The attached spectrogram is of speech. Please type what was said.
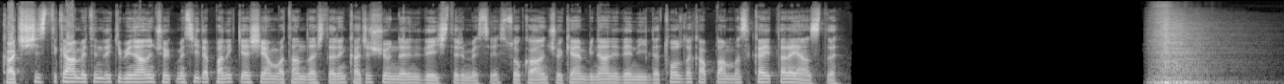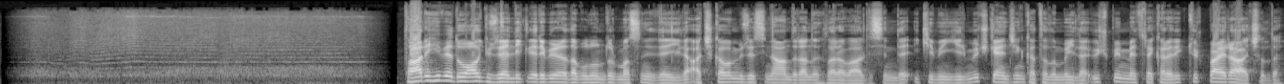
Kaçış istikametindeki binanın çökmesiyle panik yaşayan vatandaşların kaçış yönlerini değiştirmesi, sokağın çöken bina nedeniyle tozla kaplanması kayıtlara yansıdı. Tarihi ve doğal güzellikleri bir arada bulundurması nedeniyle Açık Hava Müzesi'ni andıran Ihlara Vadisi'nde 2023 gencin katılımıyla 3000 metrekarelik Türk bayrağı açıldı.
